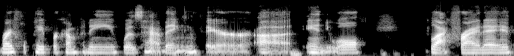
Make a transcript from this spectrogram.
Rifle Paper Company was having their uh, annual Black Friday,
